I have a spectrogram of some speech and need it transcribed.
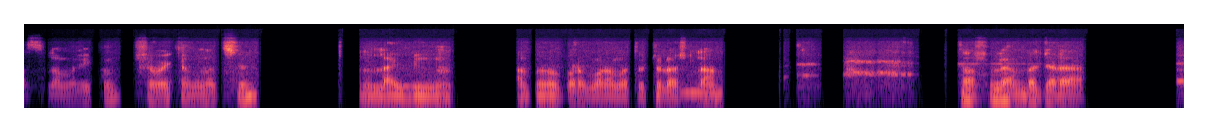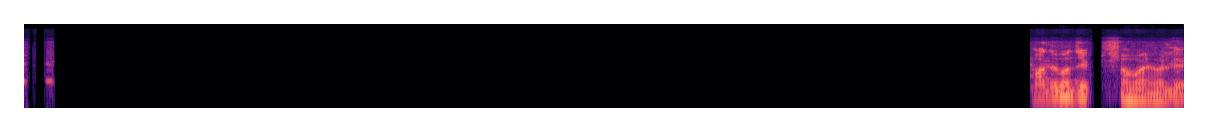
আসসালামু আলাইকুম। সবাই কেমন আছেন? লাইভে আপনারা বরাবর মতো চলে আসলাম। আসলে আমরা যারা মাঝে মাঝে একটু সময় হলে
